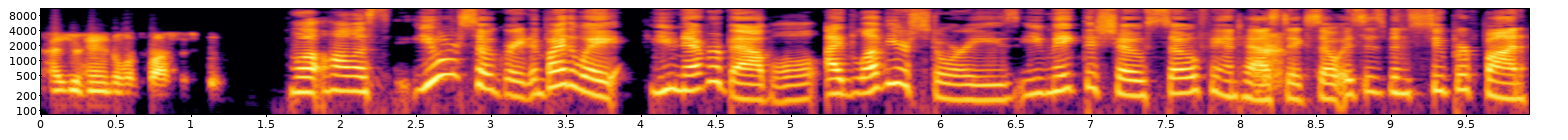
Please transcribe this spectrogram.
how you handle and process food. Well, Hollis, you are so great. And by the way, you never babble. I love your stories. You make the show so fantastic. So this has been super fun.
